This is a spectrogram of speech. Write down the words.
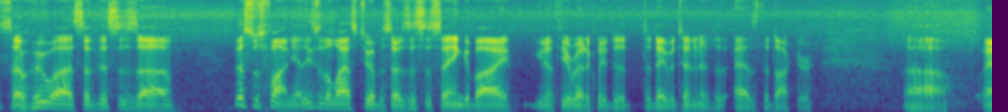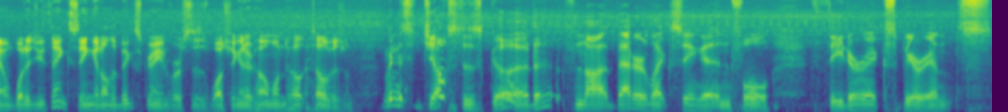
So who? Uh, so this is uh, this was fun. Yeah, these are the last two episodes. This is saying goodbye, you know, theoretically to, to David Tennant as- as the Doctor. Uh, and what did you think seeing it on the big screen versus watching it at home on tel- television? I mean, it's just as good, if not better, like seeing it in full theater experience.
